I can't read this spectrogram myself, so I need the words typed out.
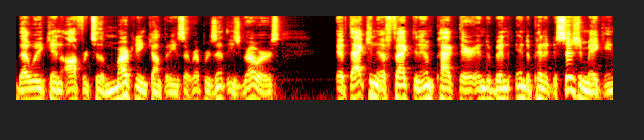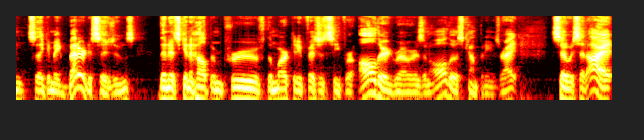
that we can offer to the marketing companies that represent these growers, if that can affect and impact their independent decision making so they can make better decisions, then it's going to help improve the market efficiency for all their growers and all those companies, right? So we said, all right,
